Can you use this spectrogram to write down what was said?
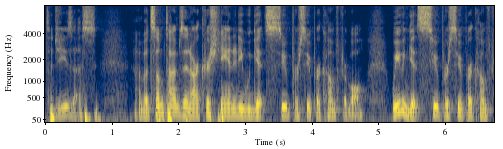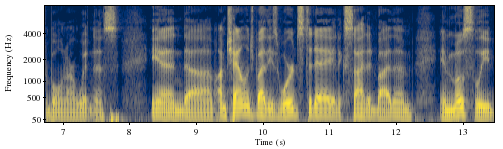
to Jesus. Uh, but sometimes in our Christianity, we get super, super comfortable. We even get super, super comfortable in our witness. And um, I'm challenged by these words today and excited by them, and mostly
